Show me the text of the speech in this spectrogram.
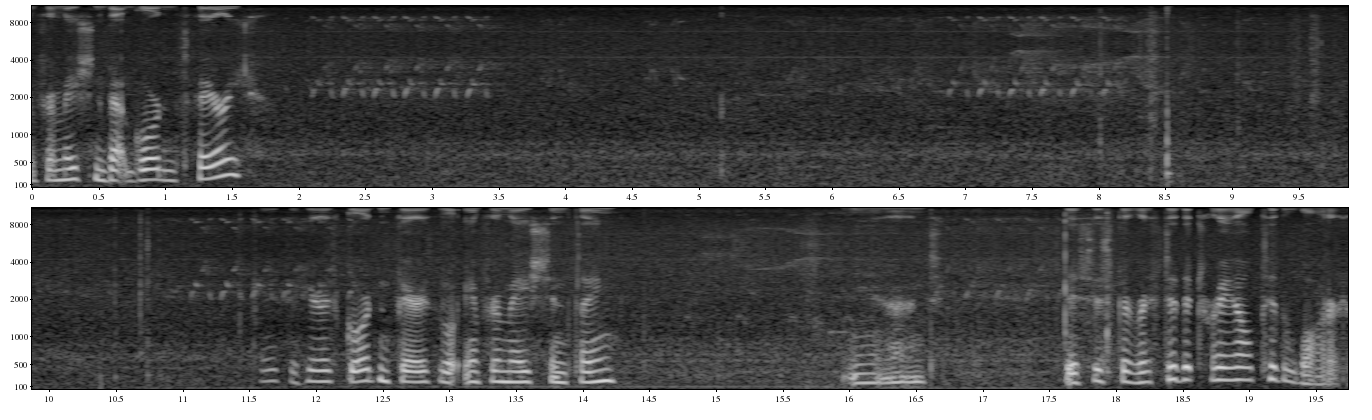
Information about Gordon's Ferry. Okay, so here's Gordon Ferry's little information thing. And this is the rest of the trail to the water.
